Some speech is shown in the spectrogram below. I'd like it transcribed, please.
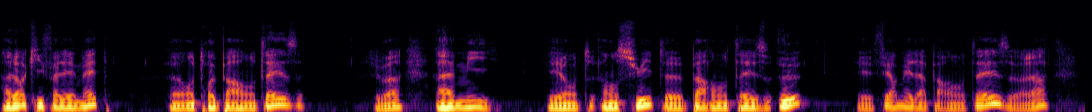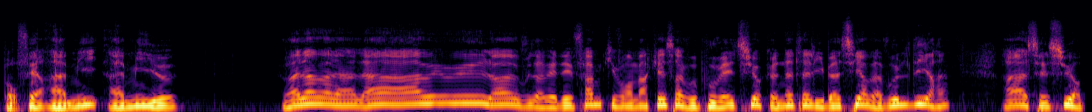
Alors qu'il fallait mettre, euh, entre parenthèses, tu vois, amis, et ensuite, euh, parenthèse E, et fermer la parenthèse, voilà, pour faire ami, ami, eux. Voilà, voilà, là, oui, oui, là, vous avez des femmes qui vont remarquer ça. Vous pouvez être sûr que Nathalie Bassir va vous le dire. Hein. Ah, c'est sûr.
